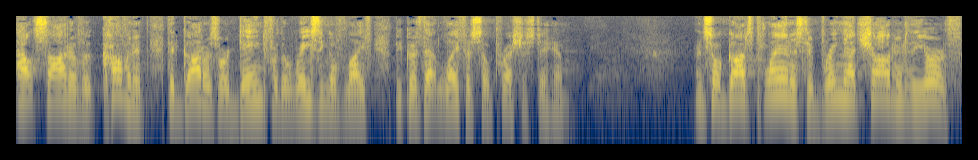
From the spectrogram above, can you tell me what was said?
outside of a covenant that God has ordained for the raising of life because that life is so precious to Him. And so God's plan is to bring that child into the earth.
